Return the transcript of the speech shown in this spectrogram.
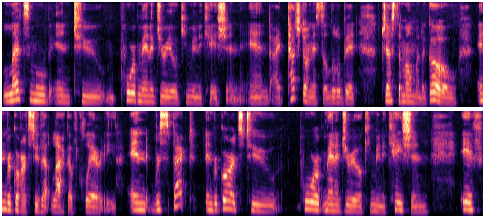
let's move into poor managerial communication. And I touched on this a little bit just a moment ago in regards to that lack of clarity. And respect in regards to poor managerial communication, if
